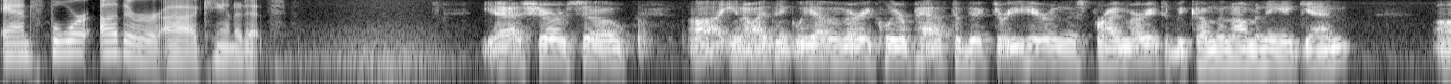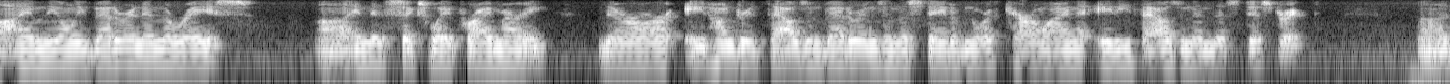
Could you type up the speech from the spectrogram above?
and four other uh, candidates. Yeah, sure. So. Uh, you know, I think we have a very clear path to victory here in this primary to become the nominee again. Uh, I am the only veteran in the race uh, in this six way primary. There are 800,000 veterans in the state of North Carolina, 80,000 in this district. Uh,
